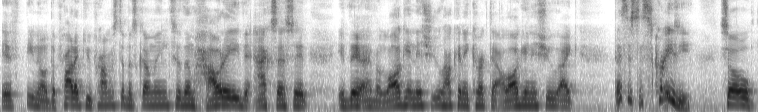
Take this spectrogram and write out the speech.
if you know the product you promised them is coming to them, how they even access it, if they have a login issue, how can they correct that login issue? Like that's just that's crazy. So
